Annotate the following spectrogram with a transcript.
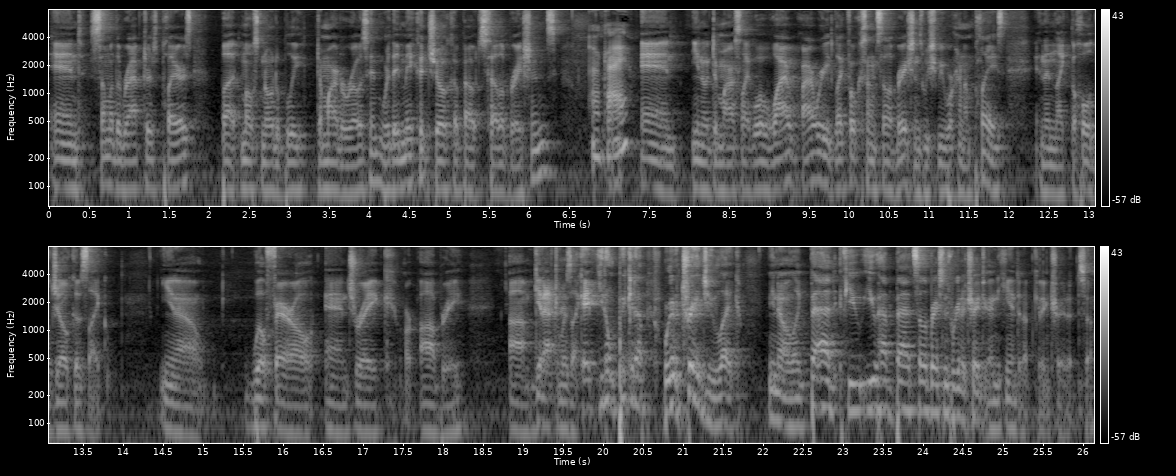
and some of the Raptors players, but most notably DeMar DeRozan, where they make a joke about celebrations. Okay. And you know, Demar's like, "Well, why why are we like focused on celebrations? We should be working on plays." And then like the whole joke is like, you know, Will Ferrell and Drake or Aubrey um, get after him. Is like, "Hey, if you don't pick it up, we're gonna trade you." Like, you know, like bad. If you you have bad celebrations, we're gonna trade you. And he ended up getting traded. So,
